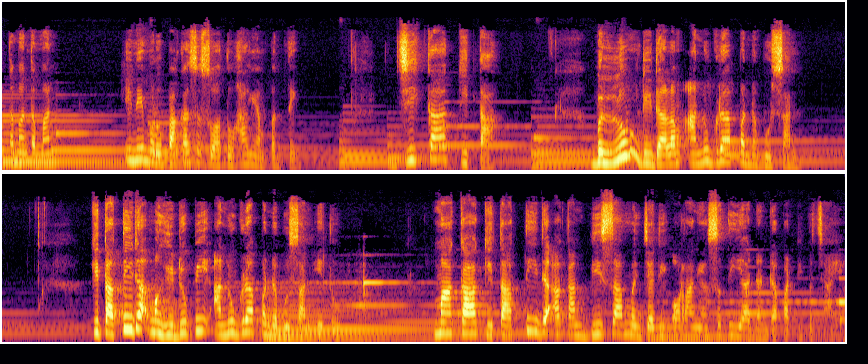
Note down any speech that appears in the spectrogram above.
Teman-teman, ini merupakan sesuatu hal yang penting. Jika kita belum di dalam anugerah penebusan, kita tidak menghidupi anugerah penebusan itu, maka kita tidak akan bisa menjadi orang yang setia dan dapat dipercaya.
